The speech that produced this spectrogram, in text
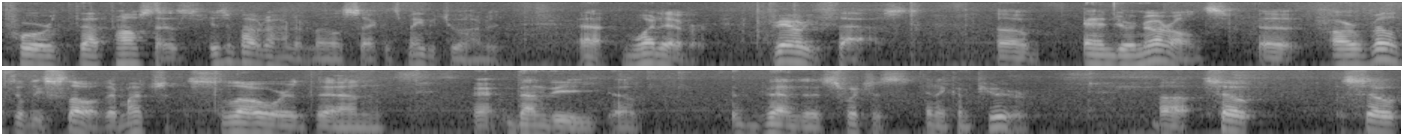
for that process is about 100 milliseconds, maybe 200, uh, whatever, very fast. Uh, and your neurons uh, are relatively slow. They're much slower than than the than the switches in a computer. so, so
